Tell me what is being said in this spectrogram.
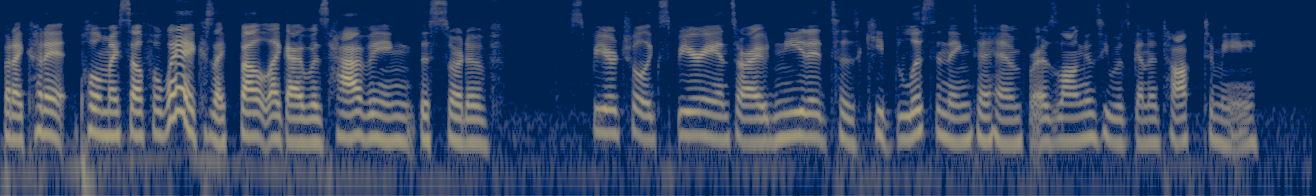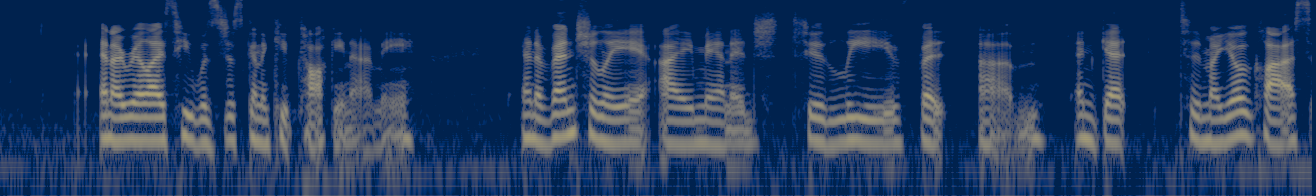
but i couldn't pull myself away because i felt like i was having this sort of spiritual experience or i needed to keep listening to him for as long as he was going to talk to me. And i realized he was just going to keep talking at me. And eventually I managed to leave, but um, and get to my yoga class,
